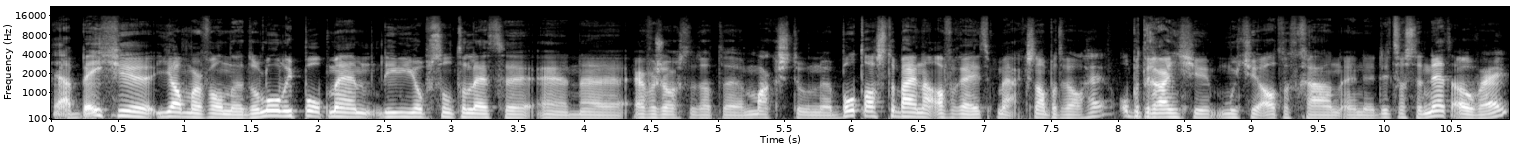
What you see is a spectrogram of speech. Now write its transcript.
Ja, een beetje jammer van eh, de Lollipop-man die niet op stond te letten. En eh, ervoor zorgde dat eh, Max toen eh, Bottas er bijna afreed. Maar ja, ik snap het wel, hè. Op het randje moet je altijd gaan. En dit was er net overheen.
